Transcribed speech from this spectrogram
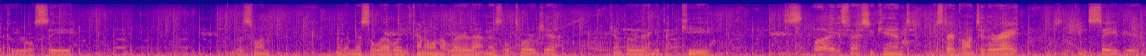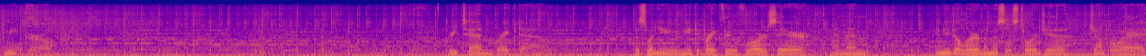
that you will see. This one, another missile level. You kind of want to lure that missile towards you. Jump over there and get that key. Slide as fast as you can. Start going to the right so you can save your meat girl. Three ten breakdown. This one you need to break through the floors here, and then you need to lure the missiles towards you, jump away,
